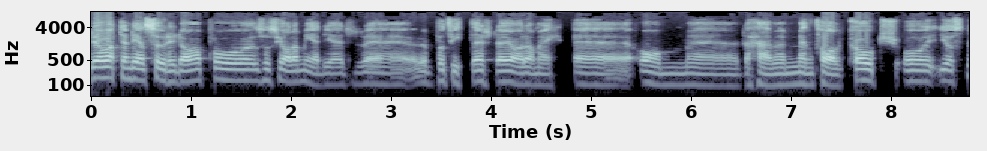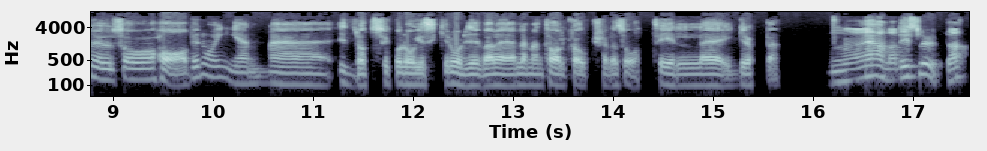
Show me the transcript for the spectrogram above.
det har varit en del surr idag på sociala medier, eh, på Twitter där jag rör mig, eh, om eh, det här med mental coach. Och just nu så har vi nog ingen idrottspsykologisk rådgivare eller mental coach eller så till gruppen. Nej, han hade ju slutat.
